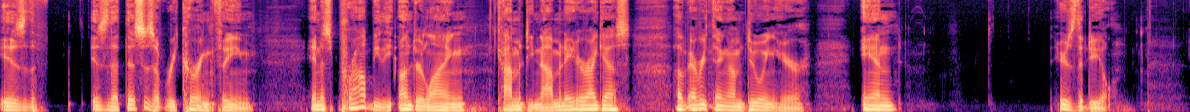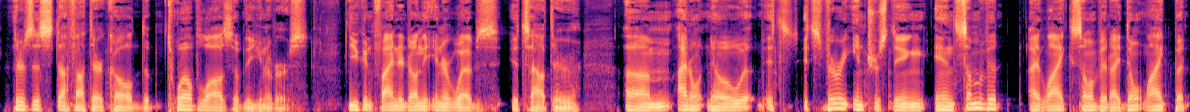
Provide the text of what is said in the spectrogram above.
is the is that this is a recurring theme, and it's probably the underlying common denominator, I guess, of everything I'm doing here. And here's the deal: there's this stuff out there called the 12 Laws of the Universe. You can find it on the interwebs. It's out there. Um, I don't know. It's it's very interesting, and some of it I like, some of it I don't like, but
